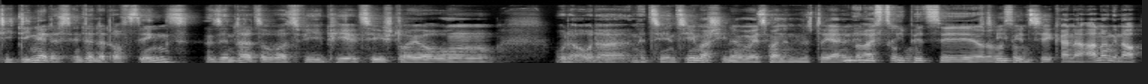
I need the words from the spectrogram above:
die Dinge des Internet of Things, sind halt sowas wie PLC-Steuerung oder, oder eine CNC-Maschine, wenn wir jetzt mal in den industriellen Bereich Industrie-PC oder Industrie-PC, keine Ahnung, genau.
